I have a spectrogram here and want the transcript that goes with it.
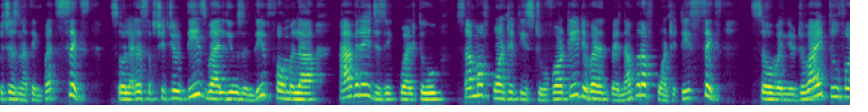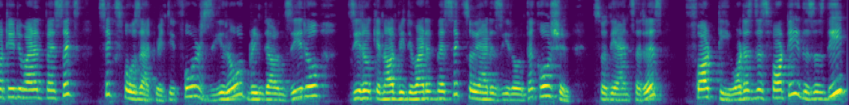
which is nothing but 6. So let us substitute these values in the formula. Average is equal to sum of quantities 240 divided by number of quantities 6. So when you divide 240 divided by 6, 6 fours are 24, 0, bring down 0. 0 cannot be divided by 6, so you add a 0 in the quotient. So the answer is 40. What is this 40? This is the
